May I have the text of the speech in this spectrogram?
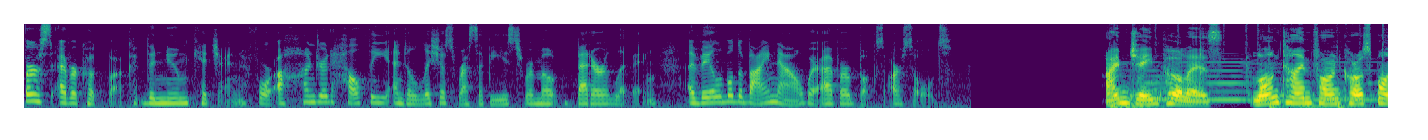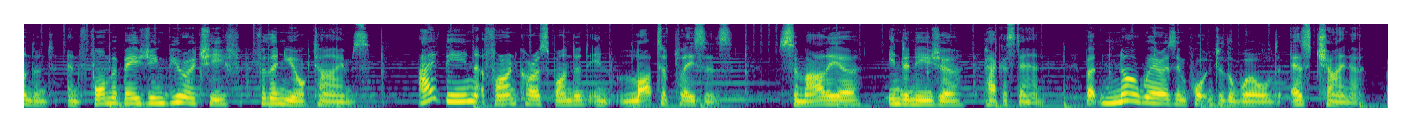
first ever cookbook, The Noom Kitchen, for a hundred healthy and delicious recipes to promote better living. Available to buy now wherever books are sold. I'm Jane Perlez, longtime foreign correspondent and former Beijing bureau chief for the New York Times. I've been a foreign correspondent in lots of places Somalia, Indonesia, Pakistan, but nowhere as important to the world as China.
